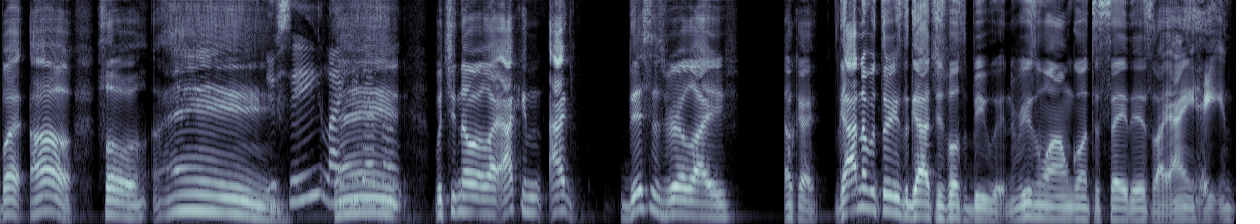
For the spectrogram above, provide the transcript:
But oh, so dang. You see? Like, he doesn't. But you know, like I can, I this is real life. Okay, guy number three is the guy that you're supposed to be with, and the reason why I'm going to say this, like I ain't hating,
